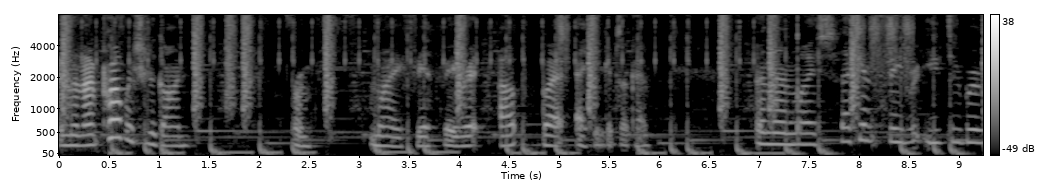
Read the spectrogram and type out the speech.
And then I probably should have gone from my fifth favorite up, but I think it's okay. And then my second favorite YouTuber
